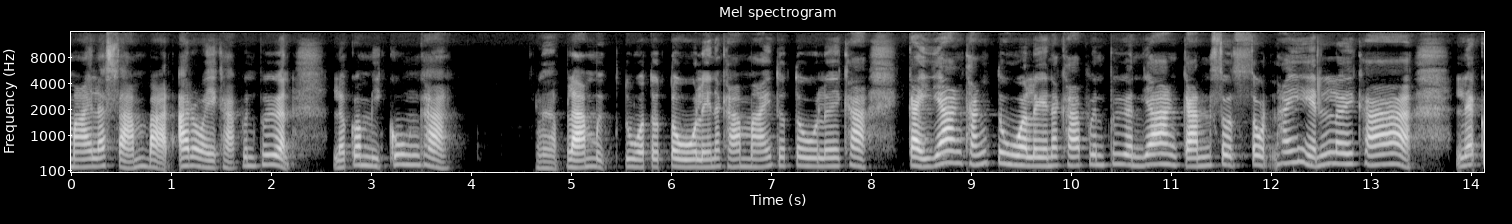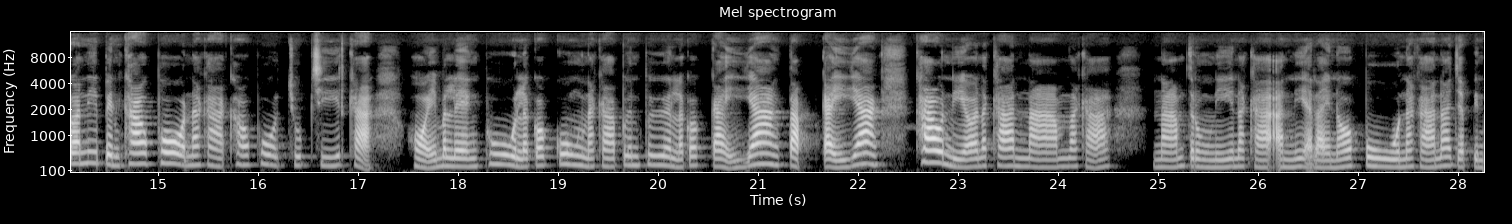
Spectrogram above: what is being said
ไม้ละ 3 บาทอร่อยค่ะเพื่อนๆแล้วก็มีกุ้งค่ะ ปลาหมึกตัวโตๆเลยนะคะ ไม้โตๆเลยค่ะ ไก่ย่างทั้งตัวเลยนะคะ เพื่อนๆย่างกันสดๆให้เห็นเลยค่ะ และก็นี่เป็นข้าวโพดนะคะข้าวโพดชุบชีสค่ะ หอยแมลงภู่แล้วก็กุ้งนะคะ เพื่อนๆแล้วก็ไก่ย่างตับไก่ย่างข้าวเหนียวนะคะ น้ำนะคะน้ำตรงนี้นะคะ อันนี้อะไรเนาะปูนะคะ น่าจะเป็น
